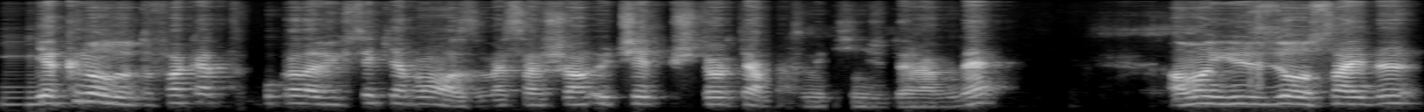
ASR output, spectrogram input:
yakın olurdu fakat bu kadar yüksek yapamazdım. Mesela şu an 3.74 yaptım ikinci dönemde. Ama yüzde olsaydı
